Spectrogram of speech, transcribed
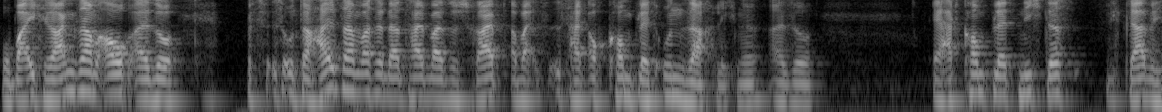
Wobei ich langsam auch, also es ist unterhaltsam, was er da teilweise schreibt, aber es ist halt auch komplett unsachlich, ne? Also er hat komplett nicht das, klar, wir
